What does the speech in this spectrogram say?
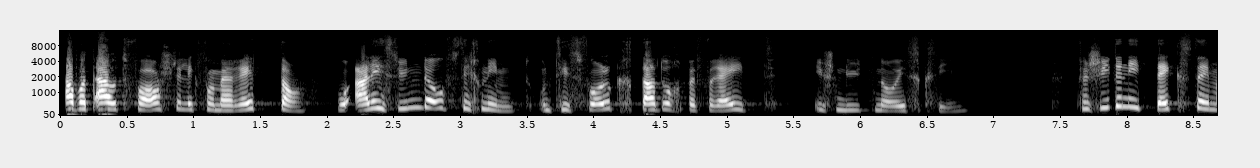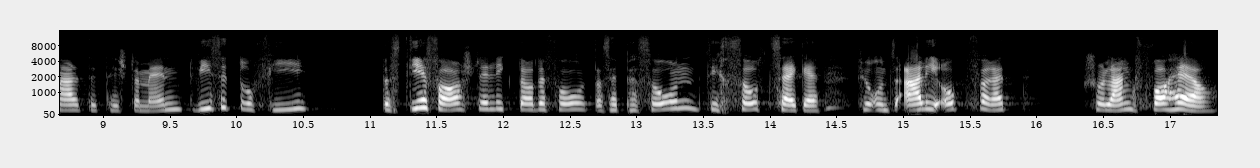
Aber auch die Vorstellung einem Retter, wo alle Sünden auf sich nimmt und sein Volk dadurch befreit, ist nichts Neues gewesen. Verschiedene Texte im Alten Testament weisen darauf hin, dass die Vorstellung davon, dass eine Person sich sozusagen für uns alle opfert, schon lange vorher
